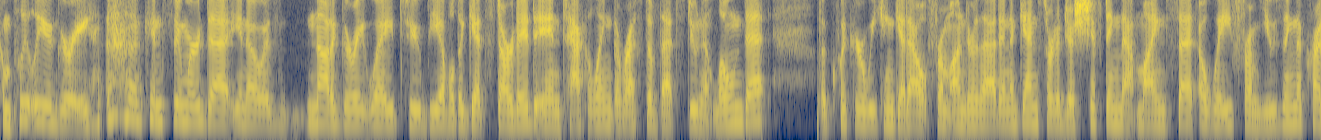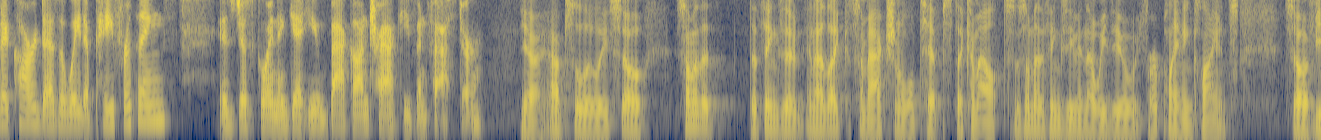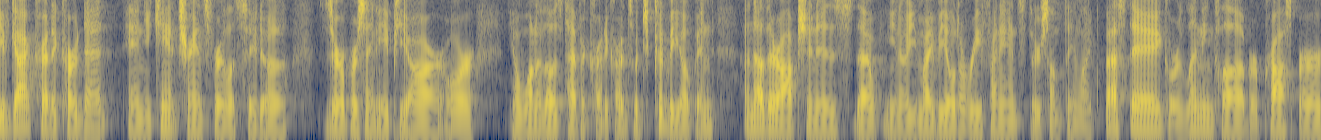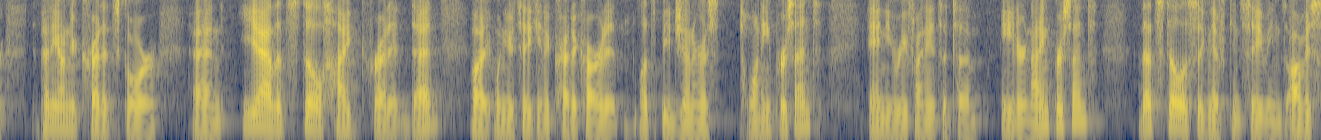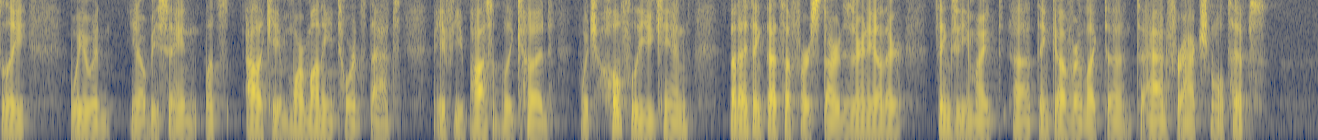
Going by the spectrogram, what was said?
Completely agree. Consumer debt, you know, is not a great way to be able to get started in tackling the rest of that student loan debt. The quicker we can get out from under that, and again, sort of just shifting that mindset away from using the credit card as a way to pay for things is just going to get you back on track even faster. Yeah, absolutely. So some of the the things that and I'd like some actionable tips to come out. So some of the things even that we do for planning clients. So if you've got credit card debt and you can't transfer, let's say to 0% APR or you know one of those type of credit cards which could be open. Another option is that you know you might be able to refinance through something like best egg or lending club or prosper depending on your credit score. And yeah that's still high credit debt but when you're taking a credit card at let's be generous 20% and you refinance it to 8 or 9% that's still a significant savings. Obviously we would you know be saying let's allocate more money towards that if you possibly could which hopefully you can but I think that's a first start. Is there any other things that you might uh, think of or like to, to add for actionable tips?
